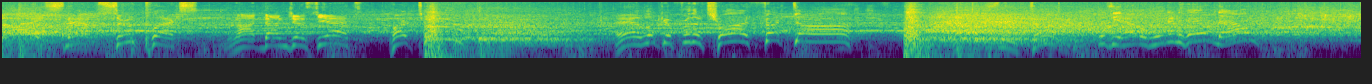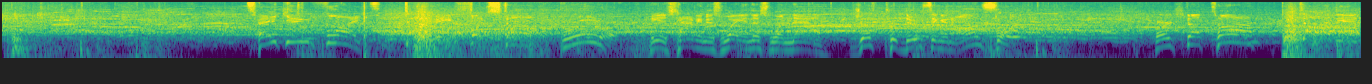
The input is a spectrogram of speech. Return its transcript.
Nice snap suplex. Not done just yet. Part two. And looking for the trifecta. Does he have a win in hand now? Taking flight. Diving foot stomp. Brutal. He is having his way in this one now. Just producing an onslaught. Perched up top. Diving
